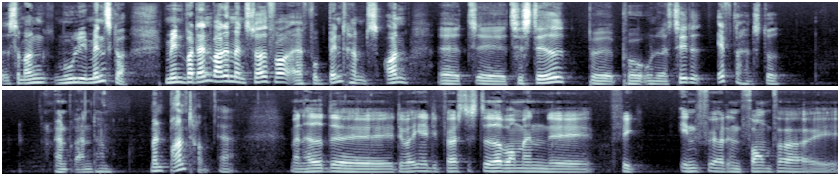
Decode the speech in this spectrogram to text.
uh, så mange mulige mennesker. Men hvordan var det, man sørgede for at få Benthams ånd uh, til, til stede på, på universitetet efter hans død? Han brændte ham. Man brændte ham. Man havde det, det var en af de første steder, hvor man øh, fik indført en form for øh,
